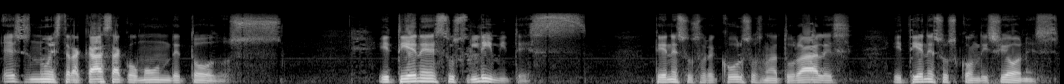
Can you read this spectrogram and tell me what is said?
es nuestra casa común de todos y tiene sus límites, tiene sus recursos naturales y tiene sus condiciones.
